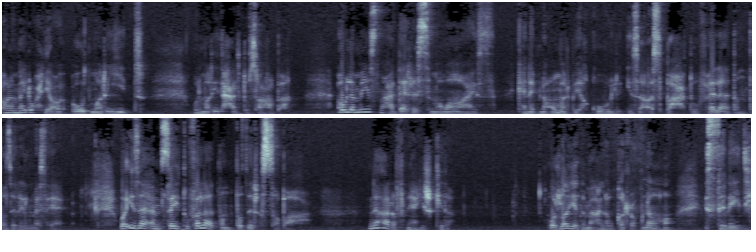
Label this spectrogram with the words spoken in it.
أو لما يروح يعود مريض. والمريض حالته صعبة. أو لما يسمع درس مواعظ كان ابن عمر بيقول إذا أصبحت فلا تنتظر المساء وإذا أمسيت فلا تنتظر الصباح. نعرف نعيش كده؟ والله يا جماعة لو جربناها السنة دي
